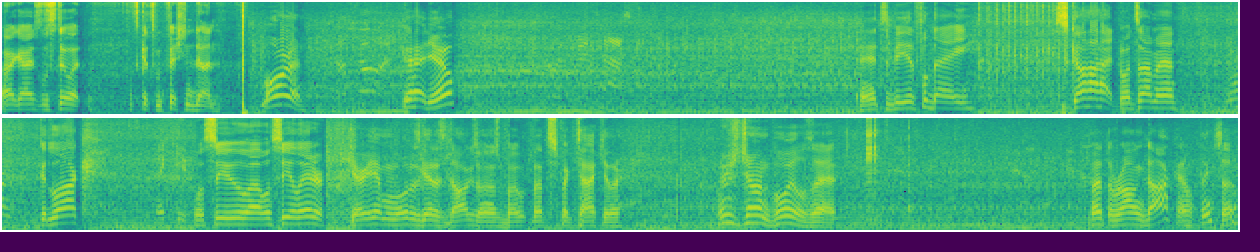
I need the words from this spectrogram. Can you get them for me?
All right, guys, let's do it. Let's get some fishing done. Morning. Good, you? It's a beautiful day. Scott, what's up, man? Morning. Good luck. Thank you. We'll see you. Uh, we'll see you later. Gary Yamamoto's got his dogs on his boat. That's spectacular. Where's John Voyles at? Am I at the wrong dock? I don't think so.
